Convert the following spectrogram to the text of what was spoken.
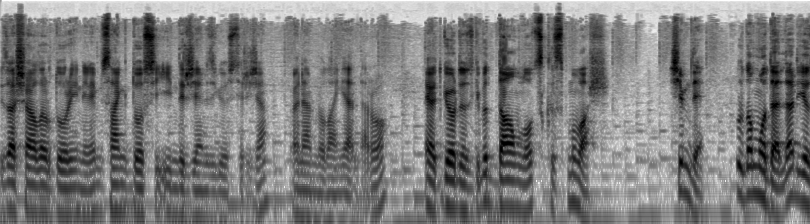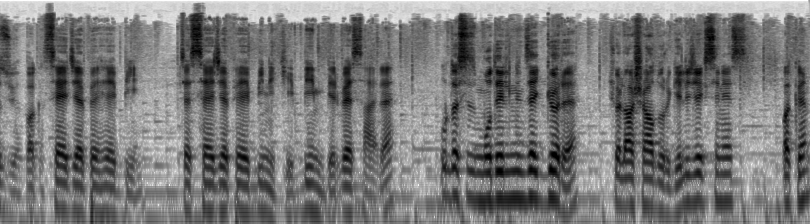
Biz aşağılara doğru inelim. Biz hangi dosyayı indireceğinizi göstereceğim. Önemli olan yerler o. Evet gördüğünüz gibi downloads kısmı var. Şimdi burada modeller yazıyor. Bakın SCPH 1000, işte SCP 1002, 1001 vesaire. Burada siz modelinize göre şöyle aşağı doğru geleceksiniz. Bakın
